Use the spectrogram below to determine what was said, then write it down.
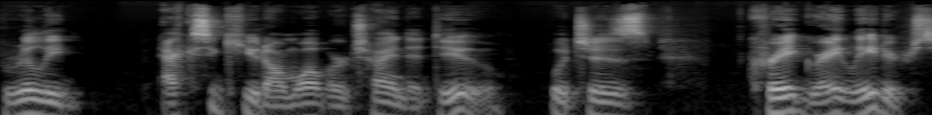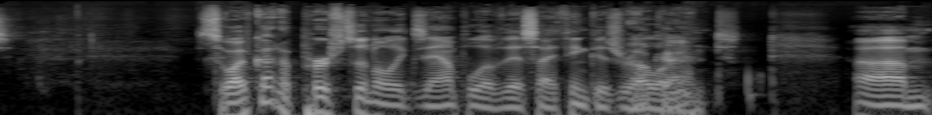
really execute on what we're trying to do, which is create great leaders. So I've got a personal example of this I think is relevant. Okay. Um,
